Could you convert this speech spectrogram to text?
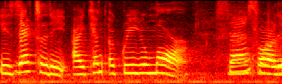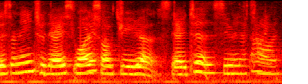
Exactly, I can't agree you more. Thanks for listening to today's Voice of Jiren. Stay tuned. See you next time.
